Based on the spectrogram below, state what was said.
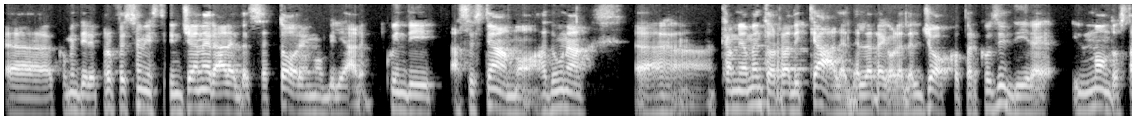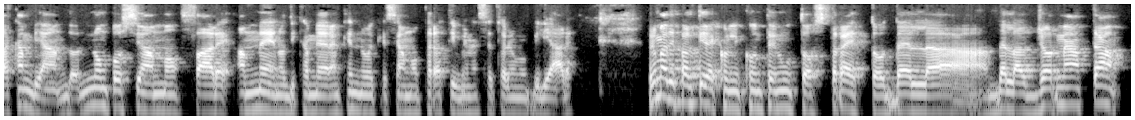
uh, come dire, professionisti in generale del settore immobiliare. Quindi assistiamo ad un uh, cambiamento radicale delle regole del gioco, per così dire, il mondo sta cambiando, non possiamo fare a meno di cambiare anche noi che siamo operativi nel settore immobiliare. Prima di partire con il contenuto stretto della, della giornata,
